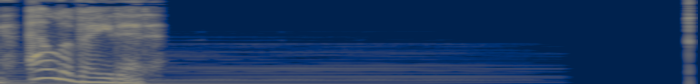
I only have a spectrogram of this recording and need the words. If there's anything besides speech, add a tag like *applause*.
elevated.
